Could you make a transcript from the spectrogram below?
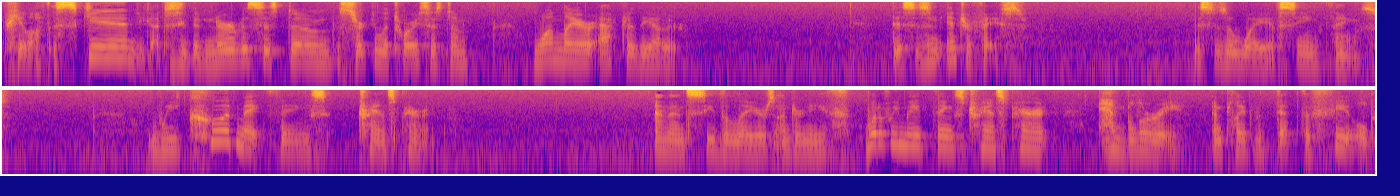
peel off the skin. You got to see the nervous system, the circulatory system, one layer after the other. This is an interface. This is a way of seeing things. We could make things transparent and then see the layers underneath. What if we made things transparent and blurry and played with depth of field?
